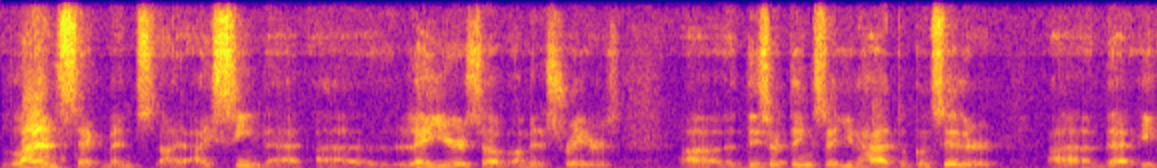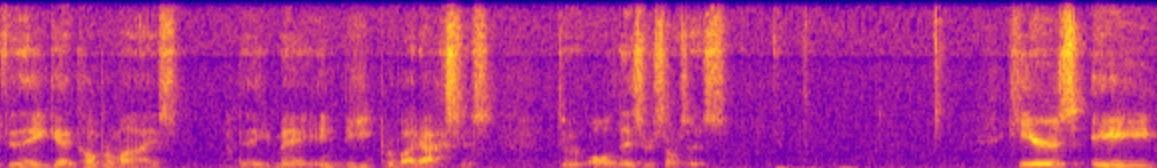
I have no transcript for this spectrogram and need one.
LAN segments? I, I seen that. Uh, layers of administrators. Uh, these are things that you had to consider uh, that if they get compromised, they may indeed provide access to all these resources. Here's a,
